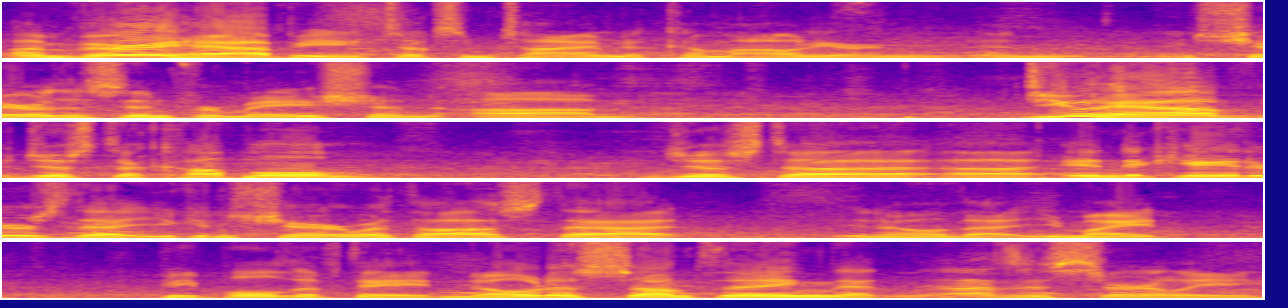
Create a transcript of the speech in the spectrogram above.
I'm very happy you took some time to come out here and, and share this information. Um, do you have just a couple, just uh, uh, indicators that you can share with us that you know that you might people if they notice something that not necessarily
